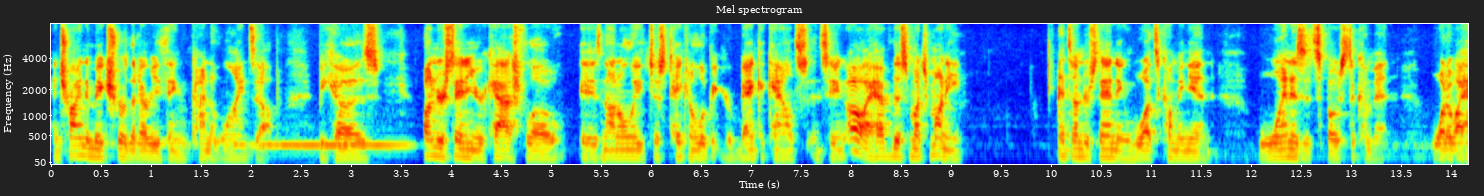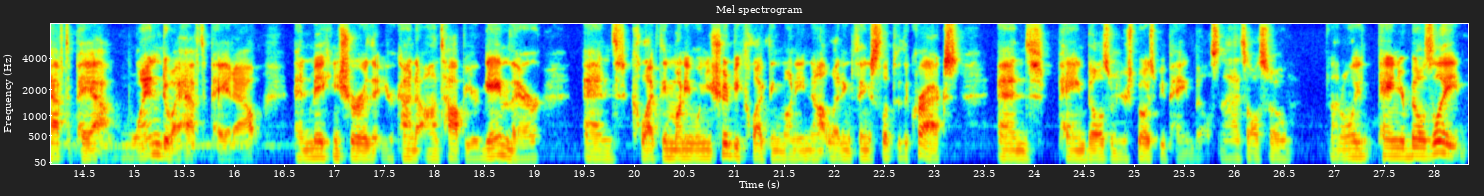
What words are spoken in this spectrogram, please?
and trying to make sure that everything kind of lines up because understanding your cash flow is not only just taking a look at your bank accounts and saying, oh, I have this much money. It's understanding what's coming in. When is it supposed to come in? What do I have to pay out? When do I have to pay it out? And making sure that you're kind of on top of your game there and collecting money when you should be collecting money, not letting things slip through the cracks, and paying bills when you're supposed to be paying bills. Now, that's also not only paying your bills late.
